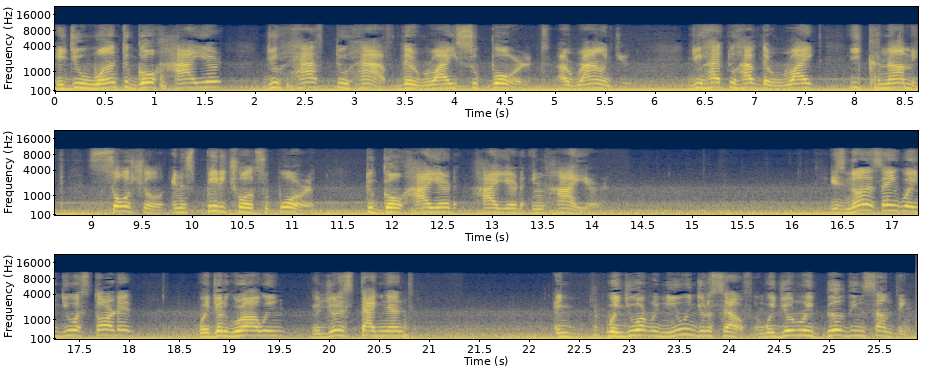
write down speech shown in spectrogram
if you want to go higher, you have to have the right support around you. You have to have the right economic, social, and spiritual support to go higher, higher, and higher. It's not the same when you started, when you're growing, when you're stagnant, and when you are renewing yourself, and when you're rebuilding something.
